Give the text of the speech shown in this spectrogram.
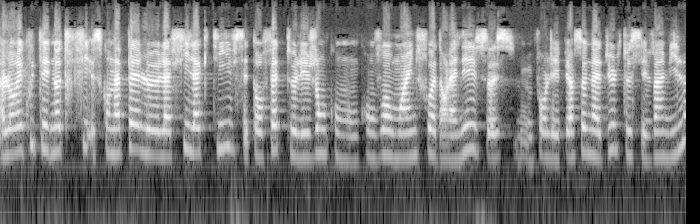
Alors écoutez, notre ce qu'on appelle la file active, c'est en fait les gens qu'on voit au moins une fois dans l'année. Pour les personnes adultes, c'est 20 000.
